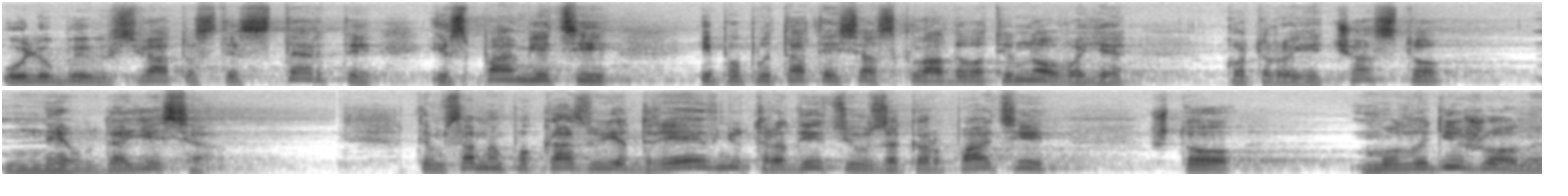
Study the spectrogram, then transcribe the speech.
у любив святости стерти із пам'яті і попитатися складувати новое, котрої часто не вдається. Тим самим показує древню традицію в Закарпатті, що молоді жони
